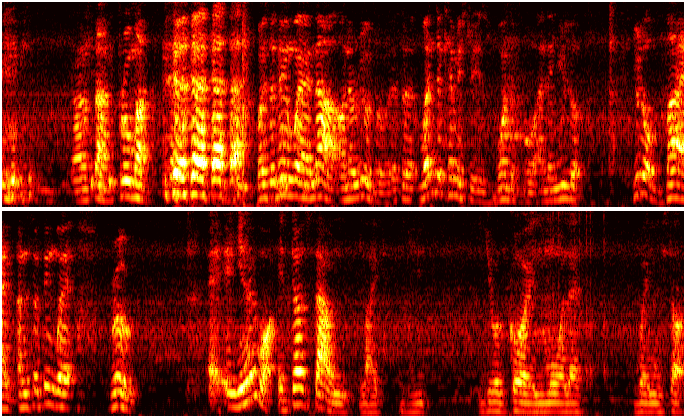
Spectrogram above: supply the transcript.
You understand? Pro Max. but it's a thing where now, on the real though, it's a when the chemistry is wonderful and then you look, you look vibe, and it's a thing where, bro, Eh, eh, you know what? It does sound like you you were going more or less when you start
